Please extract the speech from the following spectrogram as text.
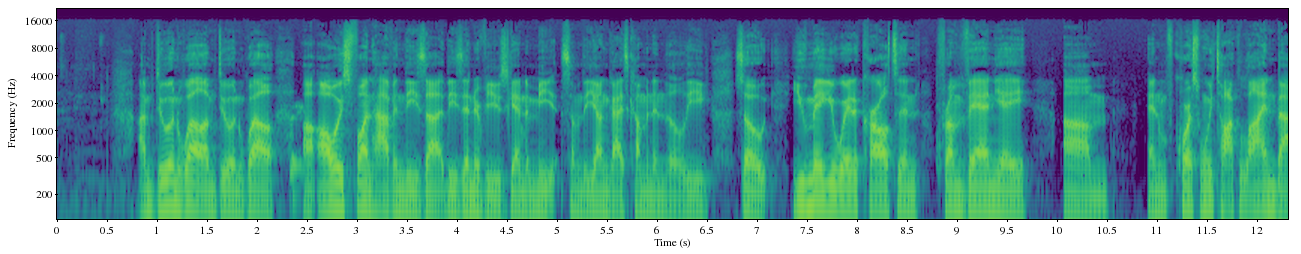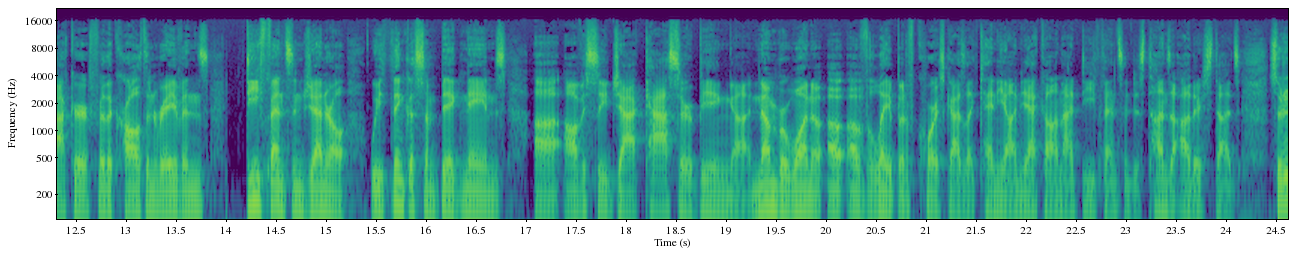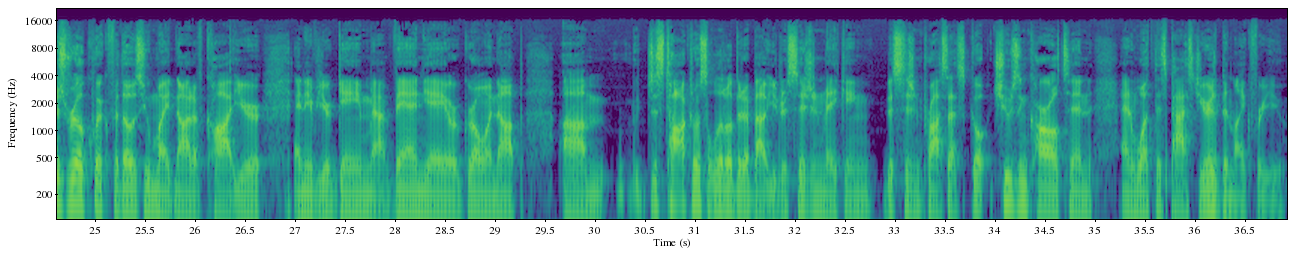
I'm doing well. I'm doing well. Uh, always fun having these uh, these interviews, getting to meet some of the young guys coming into the league. So you make your way to Carleton from Vanier, um, and of course, when we talk linebacker for the Carleton Ravens, defense in general, we think of some big names. Uh, obviously, Jack Cassar being uh, number one of, of, late, but of course, guys like Kene Onyeka on that defense and just tons of other studs. So, just real quick for those who might not have caught your any of your game at Vanier or growing up, um, just talk to us a little bit about your decision making, decision process, go, choosing Carleton, and what this past year has been like for you.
